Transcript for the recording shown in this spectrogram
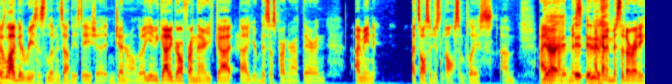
there's a lot of good reasons to live in Southeast Asia in general. You know, you got a girlfriend there, you've got uh, your business partner out there, and I mean, that's also just an awesome place. Um, I Yeah, kind of miss it- it I kind of miss it already.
